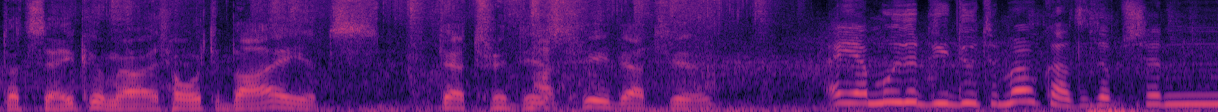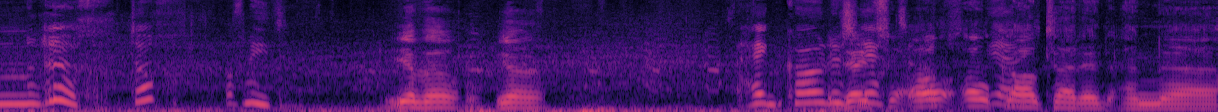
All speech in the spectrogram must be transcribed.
dat zeker, maar het hoort erbij. Het is de traditie dat je... En jouw moeder die doet hem ook altijd op zijn rug, toch? Of niet? Jawel, ja. Henk Kolen zegt... ze al- ook ja. altijd een, een eh,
